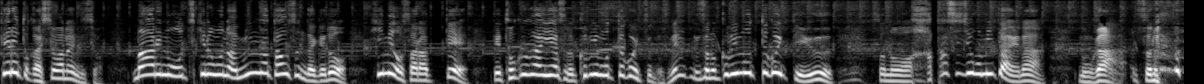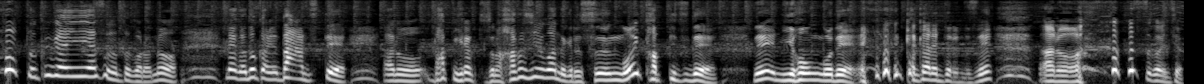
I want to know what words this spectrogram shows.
テロとかしちゃわないんですよ。周りのお付きの者はみんな倒すんだけど、姫をさらって、で、徳川家康の首持ってこいっつうんですね。で、その首持ってこいっていう、その、果たし状みたいなのが、その 徳川家康のところの、なんかどっかにバーンっつって、あの、バッて開くとその果たし状があるんだけど、すんごい達筆で、ね、日本語で 書かれてるんですね。あの、すごいですよ。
